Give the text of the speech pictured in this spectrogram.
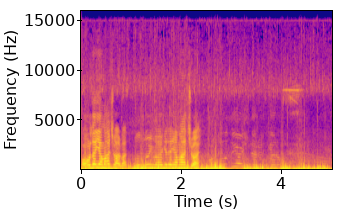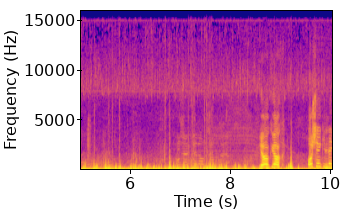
Orada yamaç var bak. Bulunduğun bölgede yamaç var. Yok yok. O şekilde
